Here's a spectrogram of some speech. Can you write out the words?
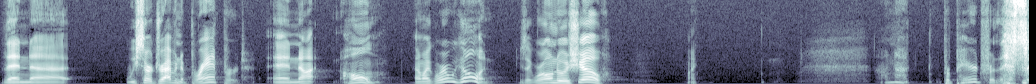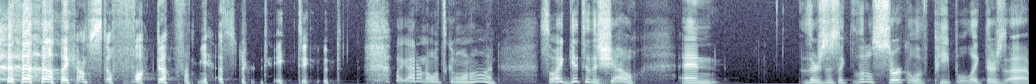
Then uh, we start driving to Brantford and not home. And I'm like, Where are we going? He's like, We're going to a show. I'm like, I'm not prepared for this. like, I'm still fucked up from yesterday, dude. Like, I don't know what's going on. So I get to the show and there's this like little circle of people. Like there's uh,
